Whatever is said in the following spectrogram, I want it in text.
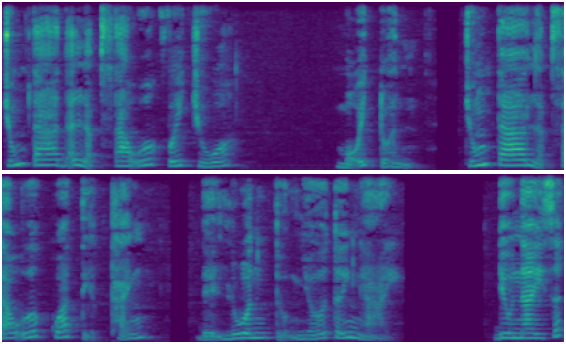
chúng ta đã lập giao ước với Chúa – Mỗi tuần, chúng ta lập giao ước qua tiệc thánh để luôn tưởng nhớ tới Ngài. Điều này rất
